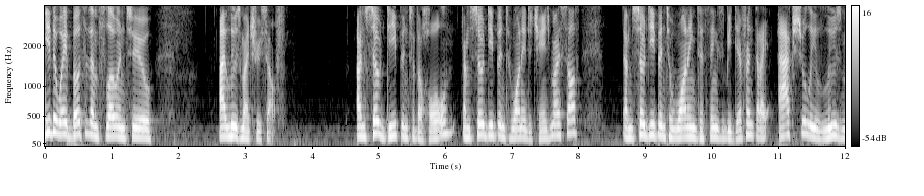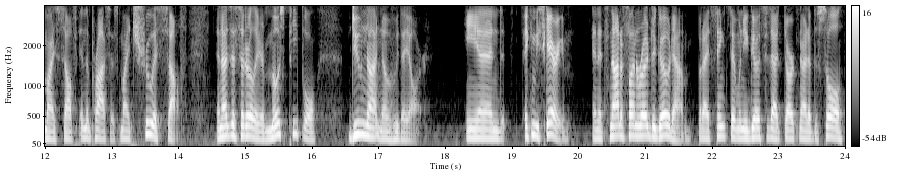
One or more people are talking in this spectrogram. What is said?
Either way, both of them flow into I lose my true self. I'm so deep into the hole. I'm so deep into wanting to change myself. I'm so deep into wanting the things to be different that I actually lose myself in the process, my truest self. And as I said earlier, most people do not know who they are. And it can be scary and it's not a fun road to go down. But I think that when you go through that dark night of the soul,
